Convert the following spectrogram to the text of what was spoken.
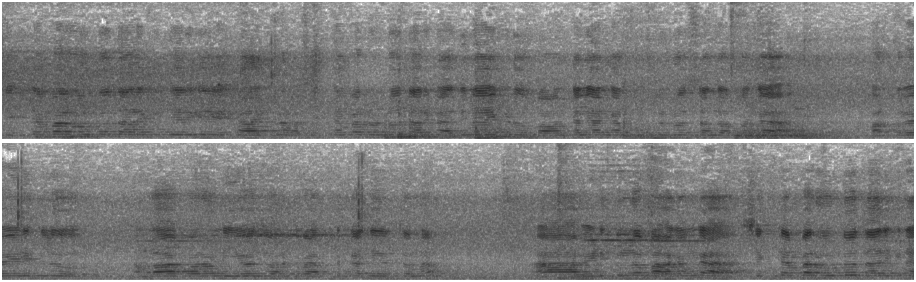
సెప్టెంబర్ రెండో తారీఖు జరిగే కార్యక్రమం సెప్టెంబర్ రెండో తారీఖు అధినాయకుడు పవన్ కళ్యాణ్ గారి పుట్టినరోజు సందర్భంగా భర్త వేడుకలు అమలాపురం నియోజకవర్గ వ్యాప్తంగా జరుగుతున్నాం. ఆ వేడుకల్లో భాగంగా సెప్టెంబర్ ఒకటో తారీఖున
